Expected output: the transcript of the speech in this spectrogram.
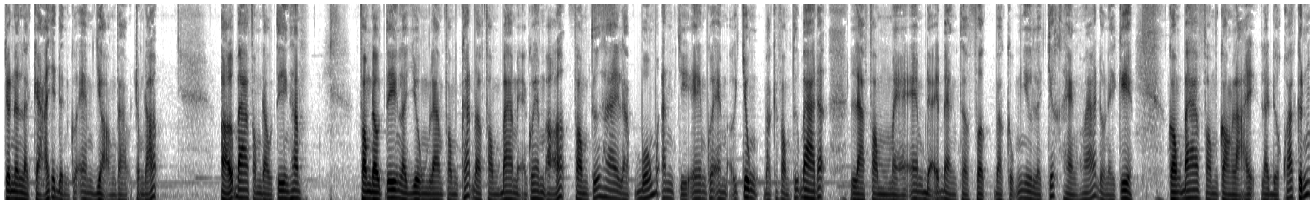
Cho nên là cả gia đình của em dọn vào trong đó. Ở ba phòng đầu tiên ha, Phòng đầu tiên là dùng làm phòng khách và phòng ba mẹ của em ở. Phòng thứ hai là bốn anh chị em của em ở chung. Và cái phòng thứ ba đó là phòng mẹ em để bàn thờ Phật và cũng như là chất hàng hóa đồ này kia. Còn ba phòng còn lại là được khóa kính.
